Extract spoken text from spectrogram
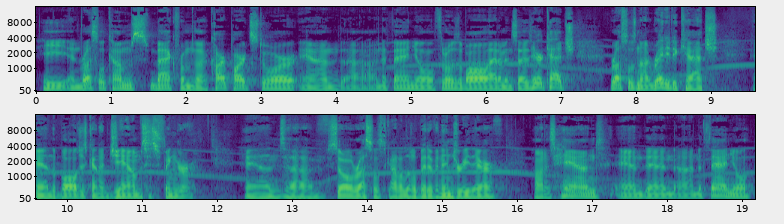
he and Russell comes back from the car parts store, and uh, Nathaniel throws a ball at him and says, "Here, catch." Russell's not ready to catch, and the ball just kind of jams his finger. And uh, so Russell's got a little bit of an injury there on his hand. And then uh, Nathaniel,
